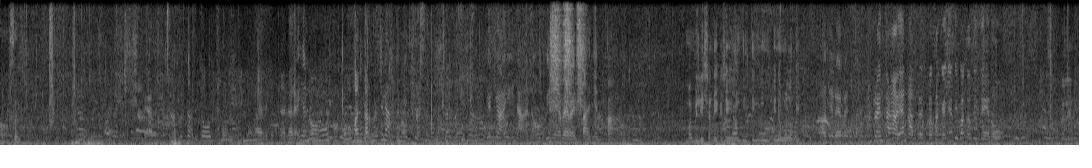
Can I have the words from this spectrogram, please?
Oh, selfie. Ah, likod nga na. Ayan, oh. Umandar na sila. Umandar na sila. Yan nga ay inaano, inire-rentahan yan pa. Mabilisan eh kasi ang dating yung makina malaki. Ah, nire-renta. Renta nga yan, 100 plus ang ganyan, di ba sa zero? Galing. eh.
